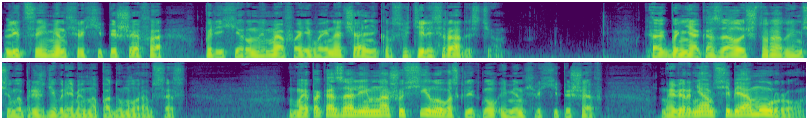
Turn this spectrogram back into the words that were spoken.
лица Именхер Хипишефа, Парихеру Немефа и военачальников светились радостью. «Как бы ни оказалось, что радуемся мы преждевременно», — подумал Рамсес. «Мы показали им нашу силу», — воскликнул Именхер Хипишев. «Мы вернем себе Амурру».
